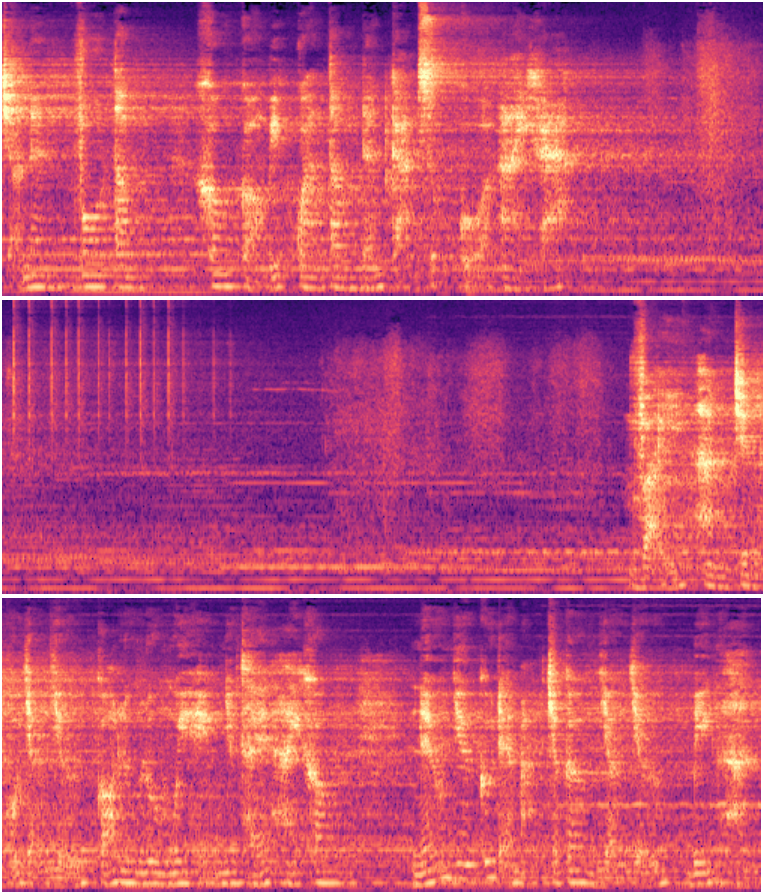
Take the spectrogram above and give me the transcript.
trở nên vô tâm, không còn biết quan tâm đến cảm xúc của ai khác. Vậy hành trình của giận dữ có luôn luôn nguy hiểm như thế hay không? Nếu như cứ để mặc cho cơn giận dữ biến hành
